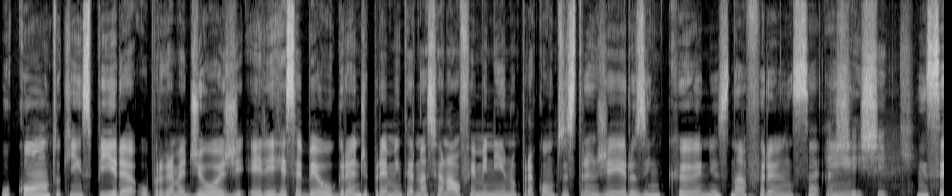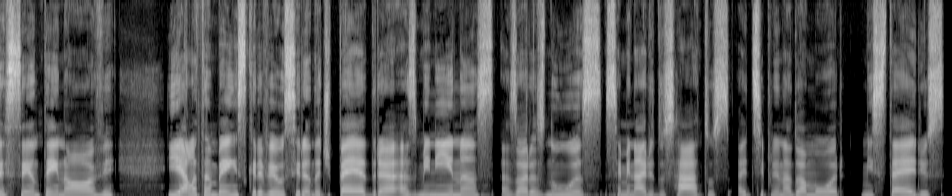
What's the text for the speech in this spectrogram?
O conto que inspira o programa de hoje, ele recebeu o Grande Prêmio Internacional Feminino para Contos Estrangeiros em Cannes, na França, Achei em, chique. em 69. E ela também escreveu Ciranda de Pedra, As Meninas, As Horas Nuas, Seminário dos Ratos, A Disciplina do Amor, Mistérios,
